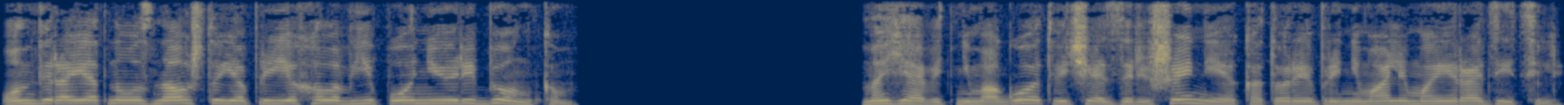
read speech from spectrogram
он, вероятно, узнал, что я приехала в Японию ребенком. Но я ведь не могу отвечать за решения, которые принимали мои родители.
